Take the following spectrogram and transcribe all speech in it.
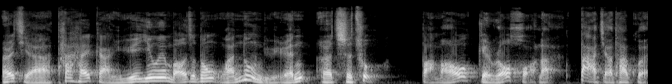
而且啊，她还敢于因为毛泽东玩弄女人而吃醋，把毛给惹火了，大叫他滚。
